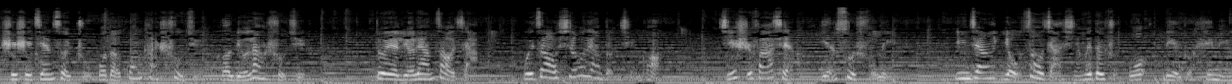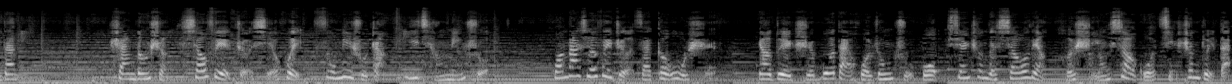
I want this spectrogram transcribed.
实时监测主播的观看数据和流量数据，对流量造假、伪造销量等情况及时发现、严肃处理，应将有造假行为的主播列入黑名单。山东省消费者协会副秘书长伊强明说：“广大消费者在购物时，要对直播带货中主播宣称的销量和使用效果谨慎对待，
